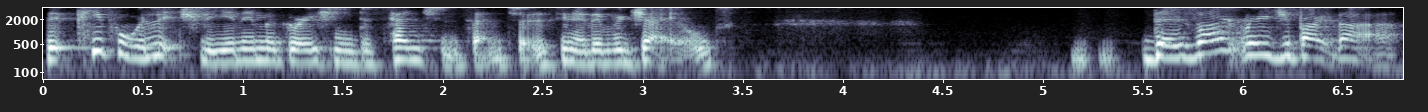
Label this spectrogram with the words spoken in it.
that people were literally in immigration detention centres, you know, they were jailed. There's outrage about that.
